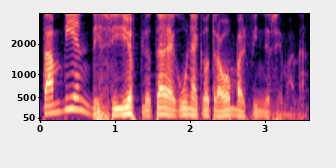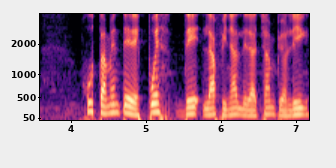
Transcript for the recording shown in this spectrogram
también decidió explotar alguna que otra bomba el fin de semana. Justamente después de la final de la Champions League,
